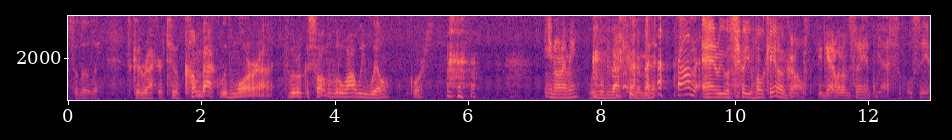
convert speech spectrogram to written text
Absolutely. It's a good record, too. Come back with more uh, Veruca Salt in a little while. We will, of course. you know what I mean? We will be back here in a minute. Promise. And we will show you Volcano Girls. You get what I'm saying? Yes, we'll see you.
